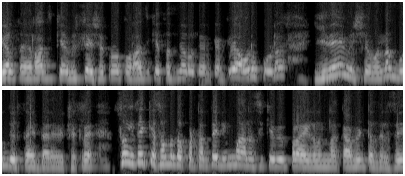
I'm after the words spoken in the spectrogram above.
ಹೇಳ್ತಾರೆ ರಾಜಕೀಯ ವಿಶ್ಲೇಷಕರು ಅಥವಾ ರಾಜಕೀಯ ತಜ್ಞರು ಅಂತ ಕರಿತೀವಿ ಅವರು ಕೂಡ ಇದೇ ವಿಷಯವನ್ನ ಮುಂದಿಡ್ತಾ ಇದ್ದಾರೆ ವೀಕ್ಷಕರೇ. ಸೊ ಇದಕ್ಕೆ ಸಂಬಂಧಪಟ್ಟಂತೆ ನಿಮ್ಮ ಅನಿಸಿಕೆ, ಅಭಿಪ್ರಾಯಗಳನ್ನ ಕಾಮೆಂಟ್ ಅಲ್ಲಿ ತಿಳಿಸಿ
